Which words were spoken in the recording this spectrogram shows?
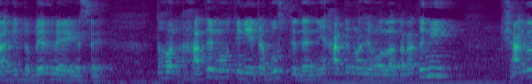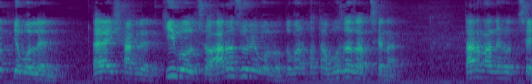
না, কিন্তু বের হয়ে গেছে। তখন হাতে মহ তিনি এটা বুঝতে দেননি। হাতে রহিমুল্লাহ তারা তিনি সাগরদকে বললেন, এই সাগরেদ, কি বলছো? আরও জোরে বলো, তোমার কথা বোঝা যাচ্ছে না। তার মানে হচ্ছে,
